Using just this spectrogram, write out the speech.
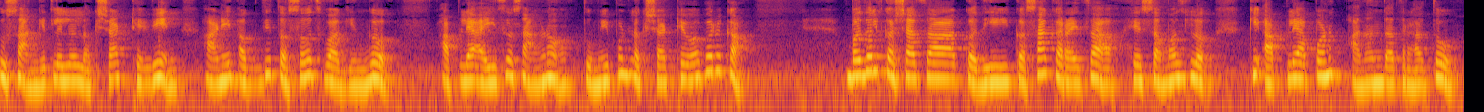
तू सांगितलेलं लक्षात ठेवीन आणि अगदी तसंच वागीन ग. आपल्या आईचं सांगणं तुम्ही पण लक्षात ठेवा बरं का? बदल कशाचा कधी कसा करायचा हे समजलं की आपले आपण आनंदात राहतो.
